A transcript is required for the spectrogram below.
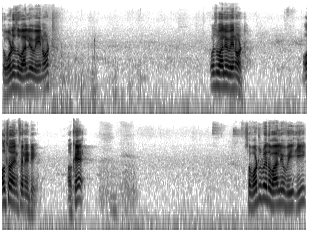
So, what is the value of A naught? What is the value of A naught? Also infinity. Okay. So, what will be the value V e?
